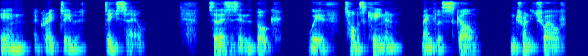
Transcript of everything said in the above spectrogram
in a great deal of detail. So this is in the book with Thomas Keenan, Mengele's Skull, in 2012.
